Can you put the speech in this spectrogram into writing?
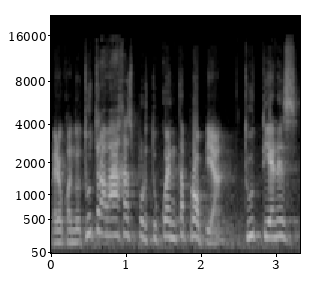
Pero cuando tú trabajas por tu cuenta propia, tú tienes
